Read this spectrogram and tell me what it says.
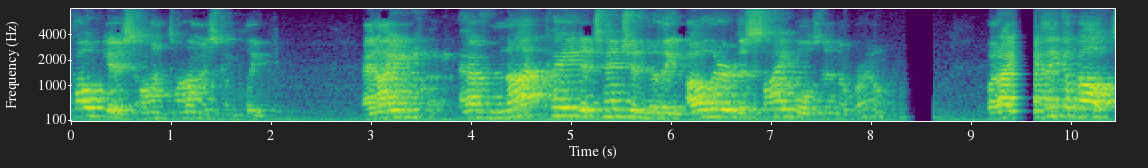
focus on Thomas completely. And I have not paid attention to the other disciples in the room. But I think about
